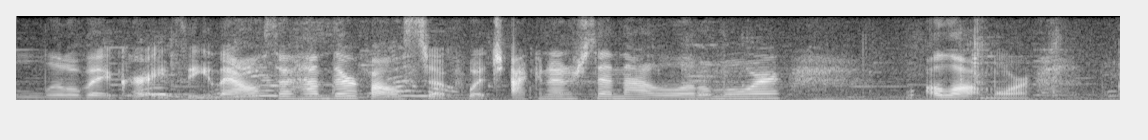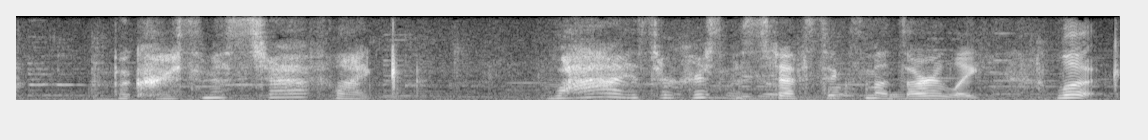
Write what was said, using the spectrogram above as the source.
A little bit crazy. They also have their fall stuff, which I can understand that a little more. A lot more. But Christmas stuff, like, why is there Christmas stuff six months early? Look,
